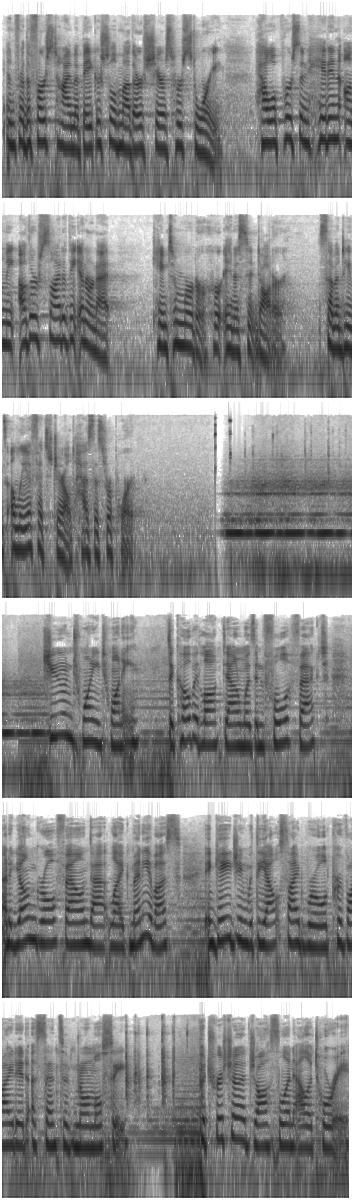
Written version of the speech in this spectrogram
And for the first time, a Bakersfield mother shares her story how a person hidden on the other side of the internet came to murder her innocent daughter. 17's Aaliyah Fitzgerald has this report. June 2020. The COVID lockdown was in full effect, and a young girl found that, like many of us, engaging with the outside world provided a sense of normalcy. Patricia Jocelyn Alatorre,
